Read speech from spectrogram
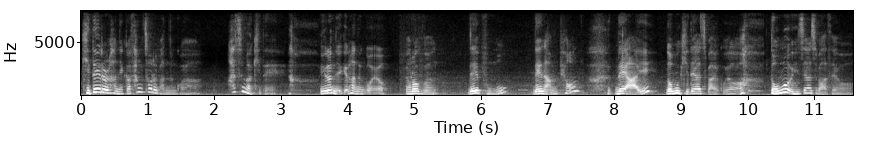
기대를 하니까 상처를 받는 거야. 하지 마, 기대. 이런 얘기를 하는 거예요. 여러분, 내 부모, 내 남편, 내 아이 너무 기대하지 말고요. 너무 의지하지 마세요.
